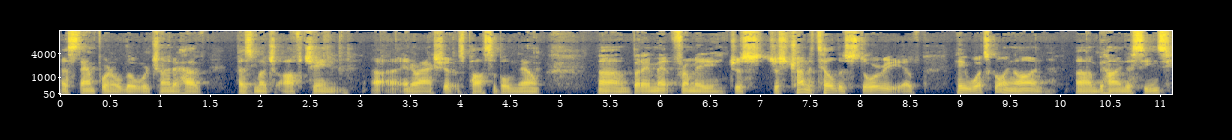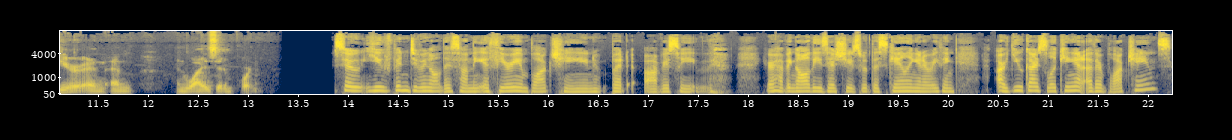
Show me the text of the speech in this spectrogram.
uh, standpoint, although we're trying to have as much off-chain uh, interaction as possible now. Uh, but I meant from a just just trying to tell the story of, hey, what's going on um, behind the scenes here, and and and why is it important? So you've been doing all this on the Ethereum blockchain, but obviously you're having all these issues with the scaling and everything. Are you guys looking at other blockchains?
